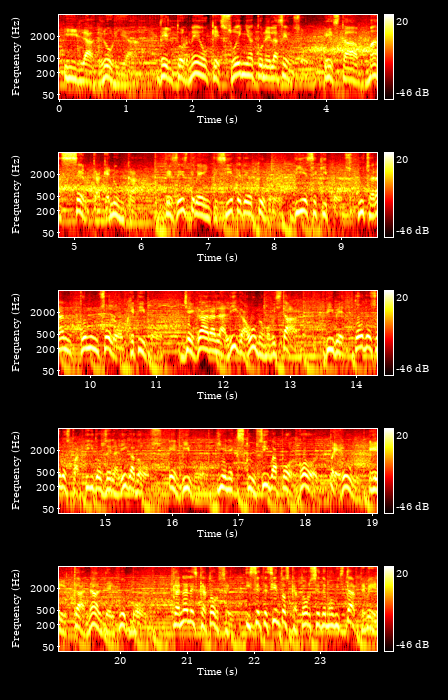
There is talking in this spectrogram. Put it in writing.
y la gloria del torneo que sueña con el ascenso está más cerca que nunca. Desde este 27 de octubre, 10 equipos lucharán con un solo objetivo, llegar a la Liga 1 Movistar. Vive todos los partidos de la Liga 2 en vivo y en exclusiva por Gol Perú, el canal del fútbol. Canales 14 y 714 de Movistar TV.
